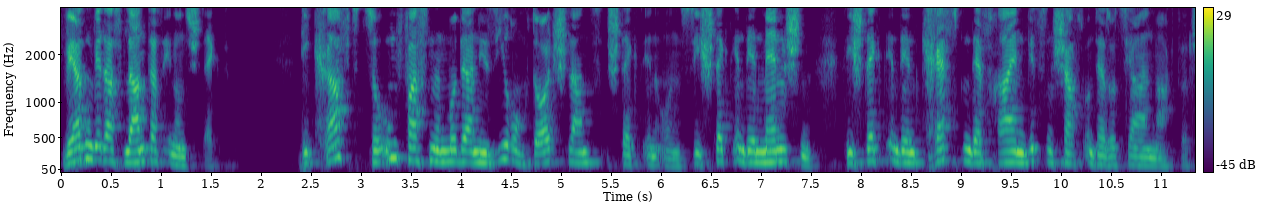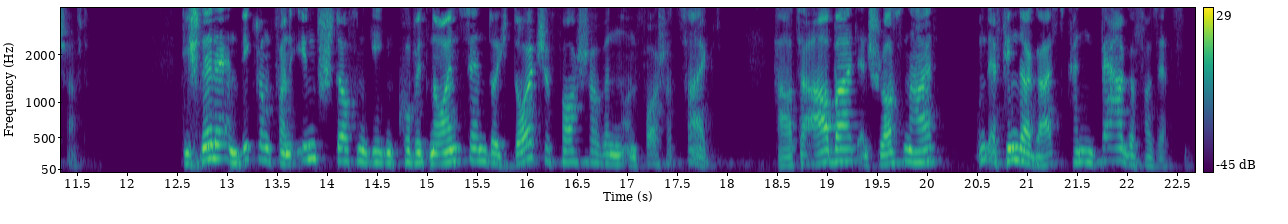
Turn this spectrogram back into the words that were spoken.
Werden wir das Land, das in uns steckt. Die Kraft zur umfassenden Modernisierung Deutschlands steckt in uns. Sie steckt in den Menschen. Sie steckt in den Kräften der freien Wissenschaft und der sozialen Marktwirtschaft. Die schnelle Entwicklung von Impfstoffen gegen Covid-19 durch deutsche Forscherinnen und Forscher zeigt, harte Arbeit, Entschlossenheit und Erfindergeist können Berge versetzen.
